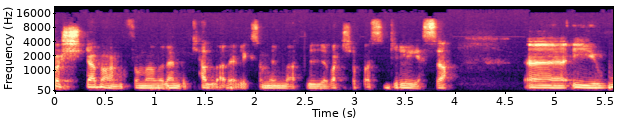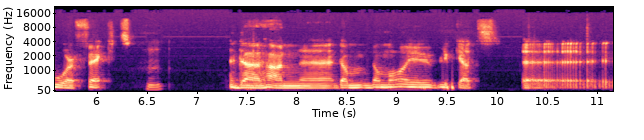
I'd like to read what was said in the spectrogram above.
första band får man väl ändå kalla det, liksom, i och med att vi har varit så pass glesa, eh, är ju Warfect. Mm. Där han, eh, de, de har ju lyckats eh,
